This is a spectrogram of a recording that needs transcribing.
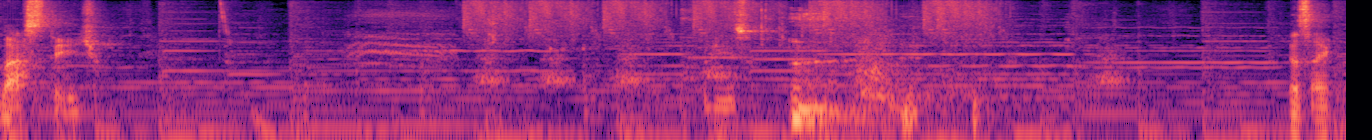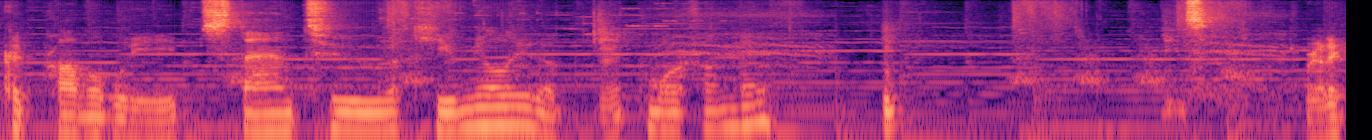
last stage. Because I could probably stand to accumulate a bit more funding. Easy. Really?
